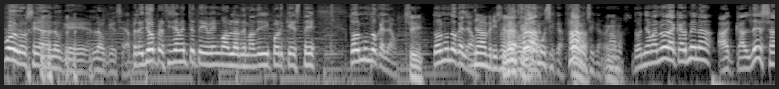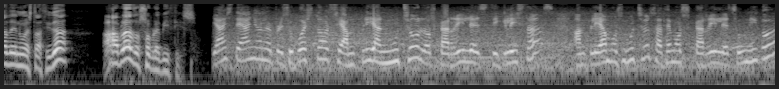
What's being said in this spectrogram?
fútbol o sea lo que, lo que sea. Pero yo precisamente te vengo a hablar de Madrid porque este... Todo el mundo callado. Sí. Todo el mundo callado. No abrimos Fuera, la fuera la boca. música, fuera la música. venga. Vamos. Doña Manuela Carmena, alcaldesa de nuestra ciudad, ha hablado sobre bicis. Ya este año en el presupuesto se amplían mucho los carriles ciclistas, ampliamos muchos, hacemos carriles únicos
